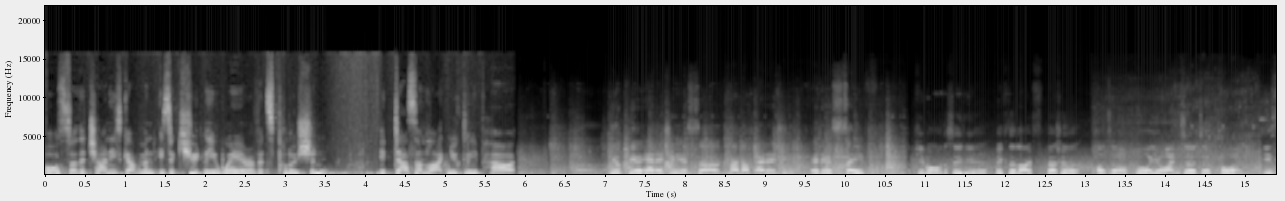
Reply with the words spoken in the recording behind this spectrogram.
also the Chinese government is acutely aware of its pollution. It doesn't like nuclear power. nuclear energy is a kind of energy. It is safe People of the city make the life better. 或者握有 and the corn is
